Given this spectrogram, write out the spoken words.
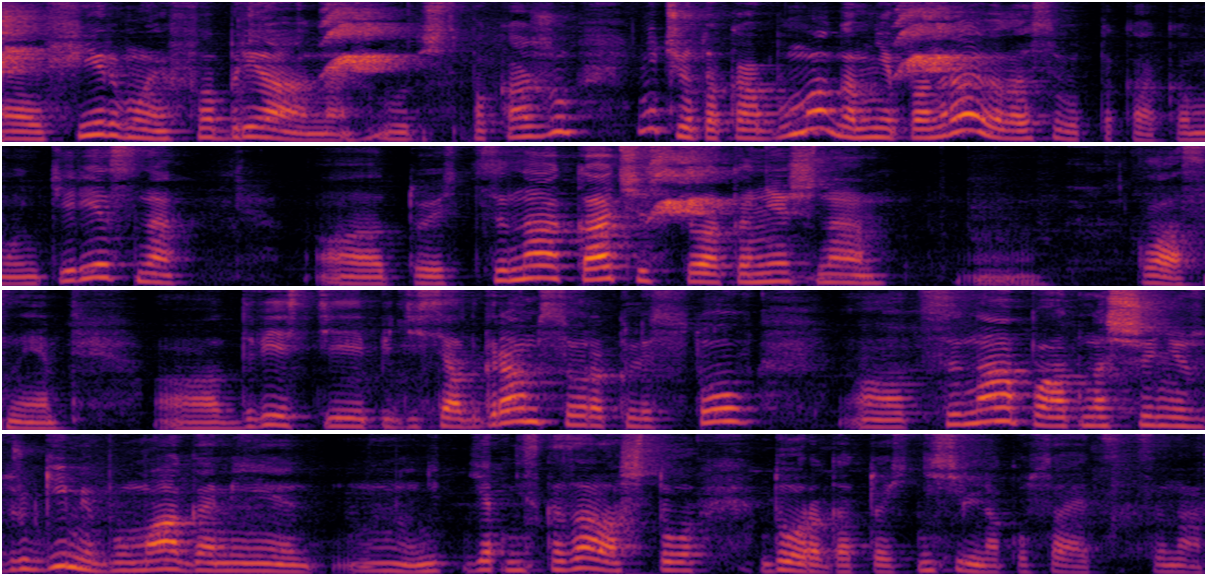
э, фирмы Фабриана. Вот сейчас покажу. Ничего, такая бумага. Мне понравилась. Вот такая, кому интересно. А, то есть цена, качество, конечно, классные. 250 а, грамм, 40 листов. А, цена по отношению с другими бумагами, ну, я бы не сказала, что дорого. То есть не сильно кусается цена.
